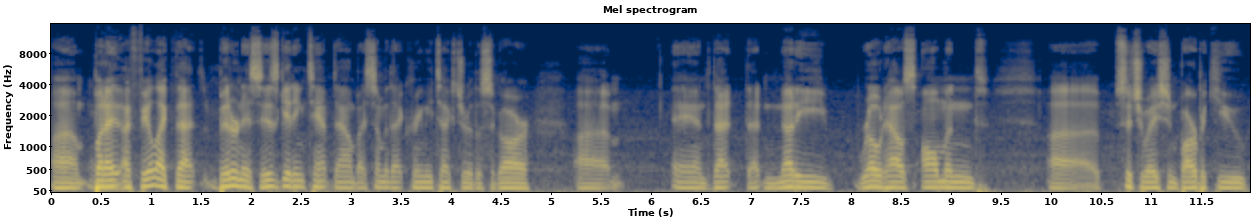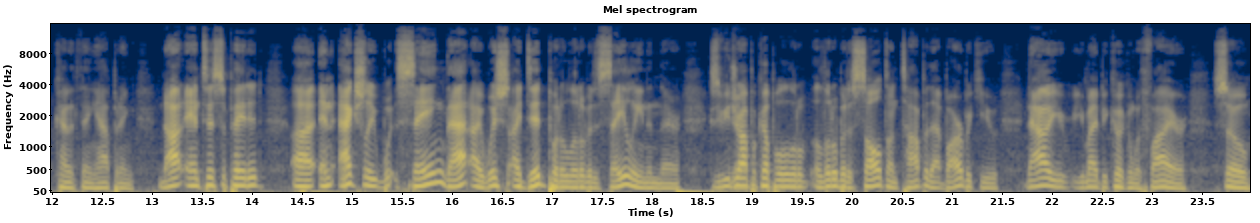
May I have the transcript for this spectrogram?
Um, but I, I feel like that bitterness is getting tamped down by some of that creamy texture of the cigar, um, and that that nutty Roadhouse almond uh, situation, barbecue kind of thing happening. Not anticipated. Uh, and actually, w- saying that, I wish I did put a little bit of saline in there because if you drop a couple, a little, a little bit of salt on top of that barbecue, now you you might be cooking with fire. So,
